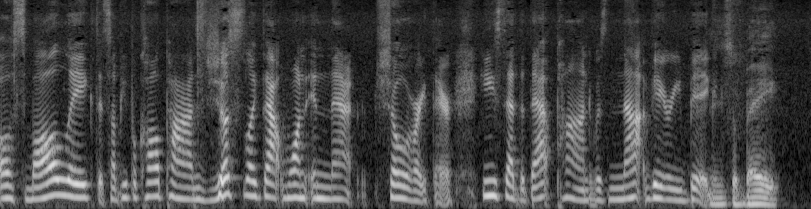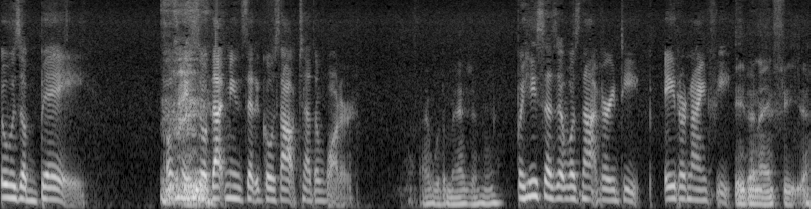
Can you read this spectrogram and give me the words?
a small lake that some people call pond just like that one in that show right there he said that that pond was not very big. It's a bay. It was a bay. Okay so that means that it goes out to other water. I would imagine yeah. But he says it was not very deep eight or nine feet. Eight or nine feet yeah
